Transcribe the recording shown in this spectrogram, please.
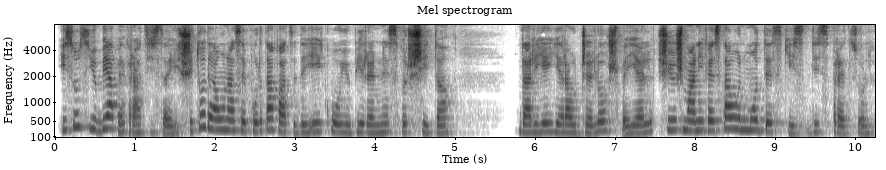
Isus iubea pe frații săi și totdeauna se purta față de ei cu o iubire nesfârșită, dar ei erau geloși pe el și își manifestau în mod deschis disprețul.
